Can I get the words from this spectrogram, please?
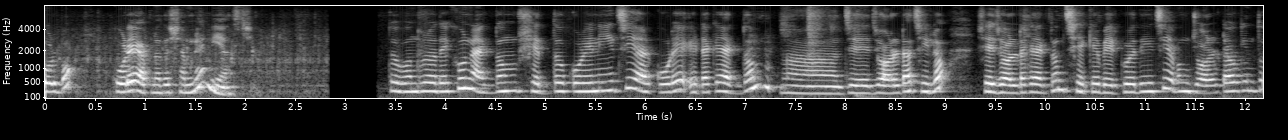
করব, করে আপনাদের সামনে নিয়ে আসছি। তো বন্ধুরা দেখুন, একদম সেদ্ধ করে নিয়েছি আর করে এটাকে একদম যে জলটা ছিল, সেই জলটাকে একদম ছেঁকে বের করে দিয়েছি এবং জলটাও কিন্তু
